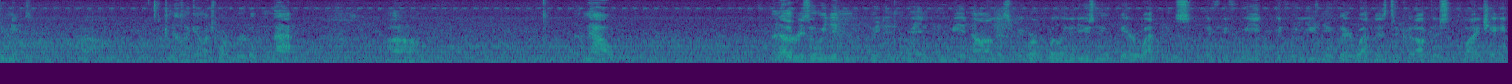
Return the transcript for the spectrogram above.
unit. Um, it doesn't get much more brutal than that. Um, now, another reason we didn't we didn't win in Vietnam is we weren't willing to use nuclear weapons. If, if we if we use nuclear weapons to cut off their supply chain,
